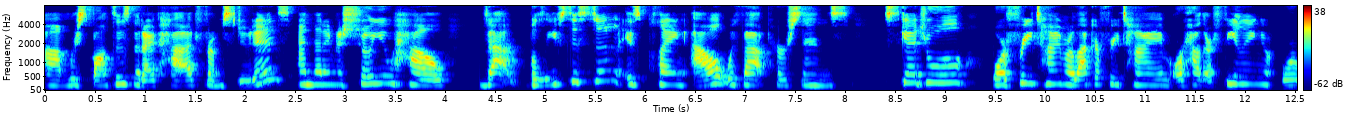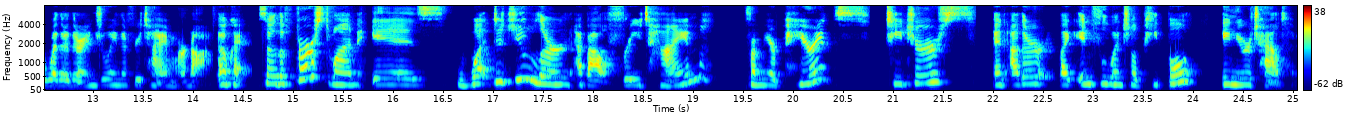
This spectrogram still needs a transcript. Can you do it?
um, responses that I've had from students. And then I'm going to show you how that belief system is playing out with that person's schedule or free time or lack of free time or how they're feeling or whether they're enjoying the free time or not. Okay, so the first one is what did you learn about free time from your parents, teachers, and other like influential people in your childhood?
